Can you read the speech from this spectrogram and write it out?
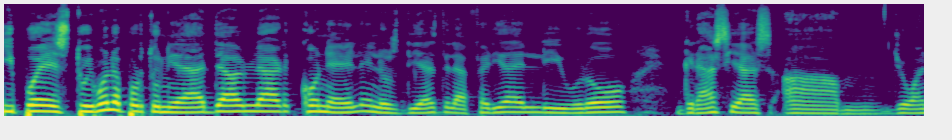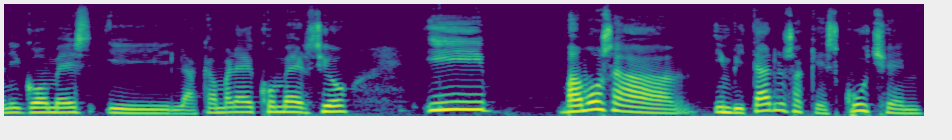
y pues tuvimos la oportunidad de hablar con él en los días de la Feria del Libro, gracias a mm, Giovanni Gómez y la Cámara de Comercio. Y vamos a invitarlos a que escuchen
